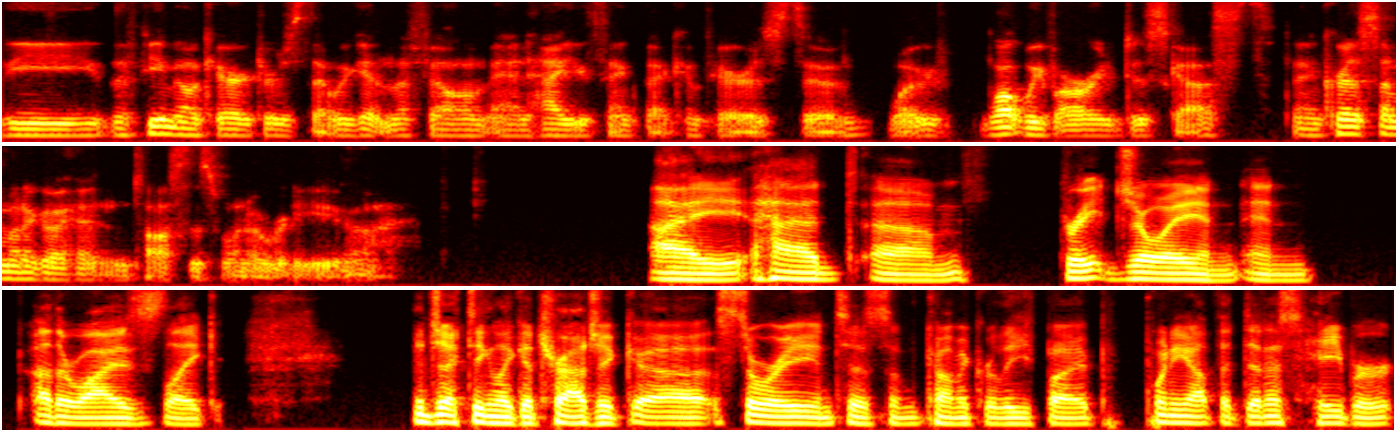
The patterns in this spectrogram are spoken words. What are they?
the the female characters that we get in the film and how you think that compares to what we've what we've already discussed. And Chris, I'm gonna go ahead and toss this one over to you. I had um great joy and and otherwise like injecting like a tragic uh story into some comic relief by pointing out that Dennis Haysbert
